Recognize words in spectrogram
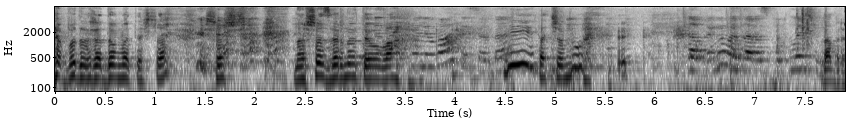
Я буду вже думати, що, що, на що звернути увагу. хвилюватися, так? Ні, та чому? Зараз покличемо Добре.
